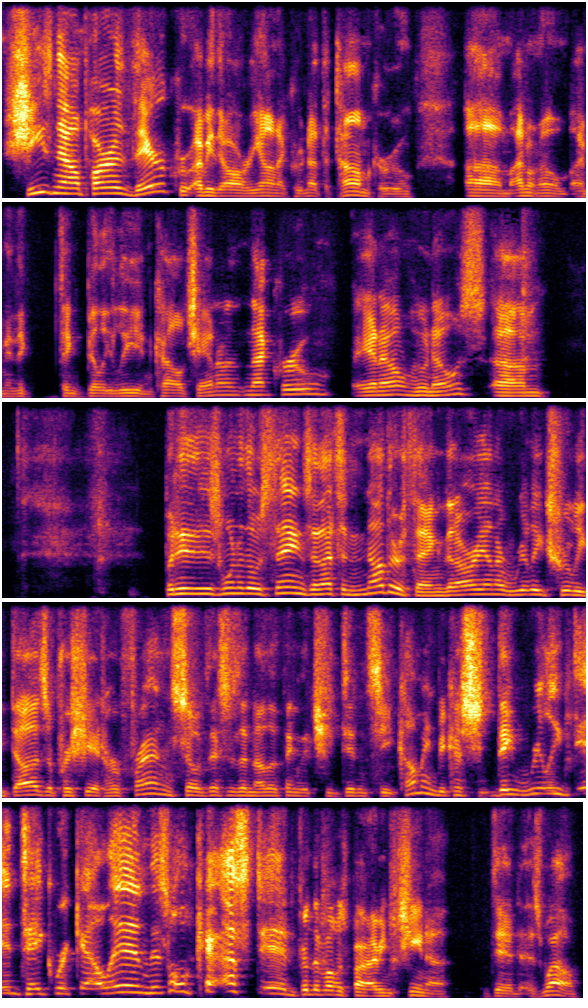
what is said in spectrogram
she's now part of their crew. I mean, the Ariana crew, not the Tom crew. Um, I don't know. I mean, they think Billie Lee and Kyle Chandler in that crew. You know, who knows? Um, but it is one of those things and that's another thing that ariana really truly does appreciate her friends. So this is another thing that she didn't see coming because she, they really did take raquel in. This whole cast did for the most part. I mean scheana did as well.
